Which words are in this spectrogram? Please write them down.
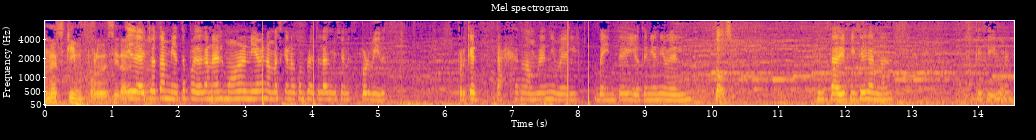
Sí. un skin, por decir algo. Y de ¿no? hecho también te podías ganar el mono de nieve, nada más que no complete las misiones por vida. Porque, ta, nombre nivel 20 y yo tenía nivel 12. Está difícil ganar. Que sí, bueno.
